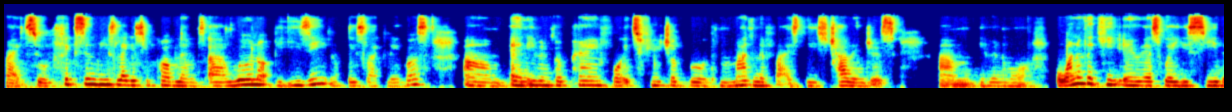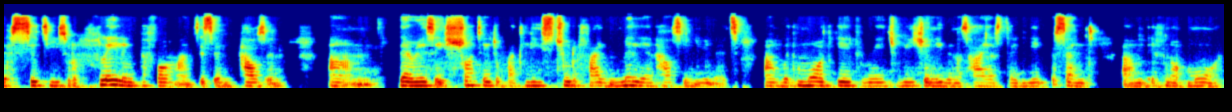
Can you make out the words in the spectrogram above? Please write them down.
right? So fixing these legacy problems uh, will not be easy in a place like Lagos, um, and even preparing for its future growth magnifies these challenges um, even more. But one of the key areas where you see the city sort of flailing performance is in housing. Um, there is a shortage of at least two to five million housing units, um, with mortgage rates reaching even as high as 38%, um, if not more.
